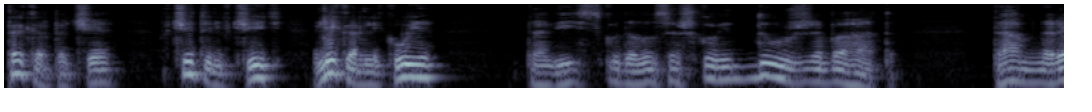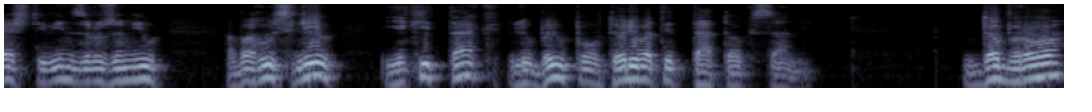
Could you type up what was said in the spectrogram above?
Пекар пече, вчитель вчить, лікар лікує. Та військо дало Сашкові дуже багато. Там, нарешті, він зрозумів вагу слів, які так любив повторювати тато Оксани. Добро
